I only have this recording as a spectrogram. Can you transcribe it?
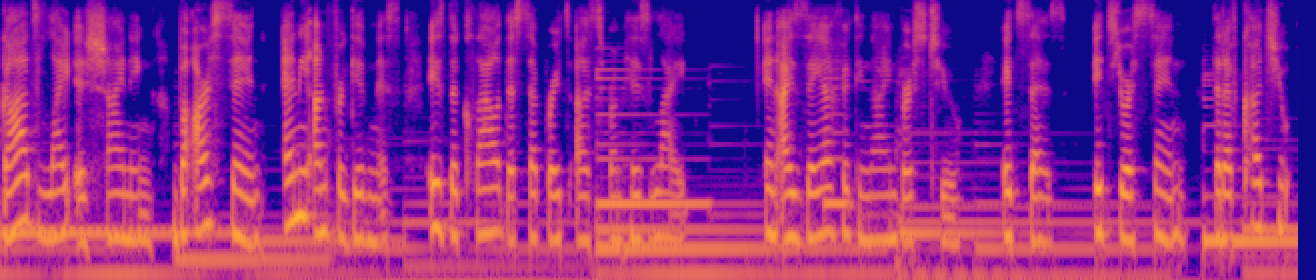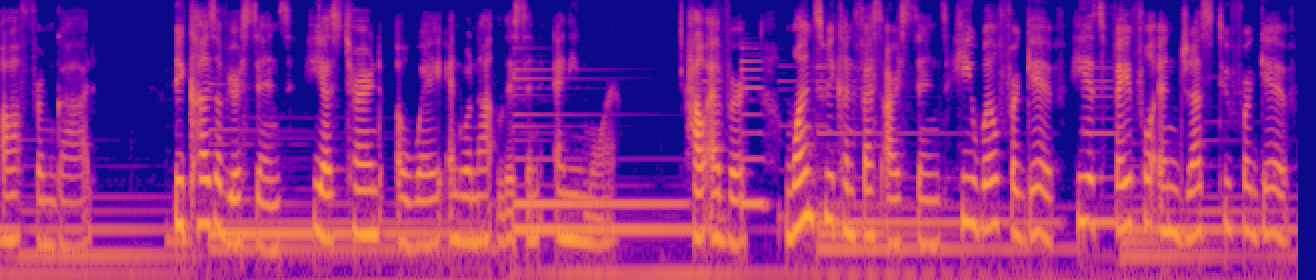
God's light is shining, but our sin, any unforgiveness, is the cloud that separates us from His light. In Isaiah 59, verse 2, it says, It's your sin that have cut you off from God. Because of your sins, he has turned away and will not listen anymore. However, once we confess our sins, He will forgive. He is faithful and just to forgive.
